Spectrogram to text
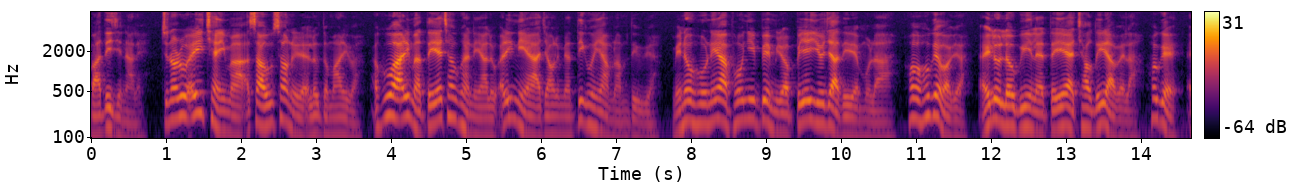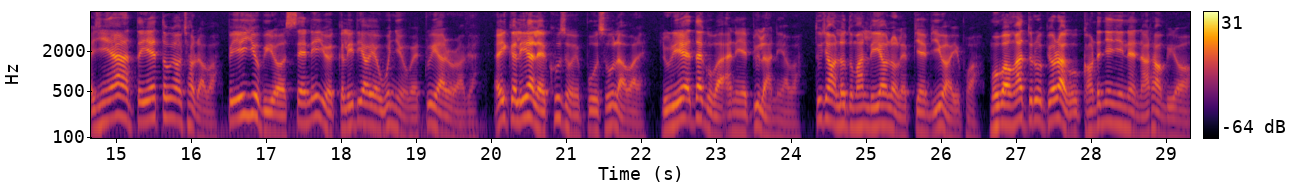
ဘာသိကျင်တာလဲကျွန်တော်တို့အဲ့ဒီချိန်မှာအဆောက်အဦဆောက်နေတဲ့အလုပ်သမားတွေပါအခုကအဲ့ဒီမှာတရေချောက်ခံနေရလို့အဲ့ဒီနေရာအကြောင်းလေးများသိခွင့်ရမလားမသိဘူးဗျာ မင်းတို့ဟိုနေ့ကဖုန်းကြီးပစ်ပြီးတော့ပရိတ်ရွတ်ကြသေးတယ်မို့လားဟုတ်ဟုတ်ကဲ့ပါဗျာအဲ့လိုလုပ်ပြီးရင်လည်းတရေက6သေးတာပဲလားဟုတ်ကဲ့အရင်ကတရေ3ယောက်6တာပါပေးရွတ်ပြီးတော့10နှစ်ရွယ်ကလေးတစ်ယောက်ရဲ့ဝိညာဉ်ကိုပဲတွေ့ရတော့တာဗျာအဲ့ဒီကလေးကလည်းခုဆိုရင်ပိုဆိုးလာပါတယ်လူတွေရဲ့အသက်ကိုပါအန္တရာယ်ပြုလာနေရပါသူကြောင့်အလုပ်သမား၄ယောက်လောက်လည်းပြန်ပြေးပါပြီဖွာမိုးပေါင်ကသူတို့ပြောတာကိုခေါင်းတညင်းချင်းနဲ့နားထောင်ပြီးတော့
